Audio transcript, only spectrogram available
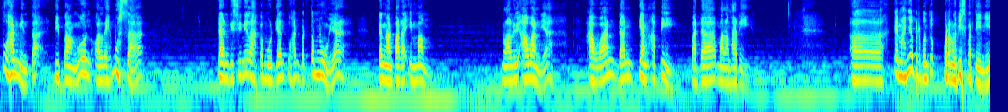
Tuhan minta dibangun oleh Musa dan di sinilah kemudian Tuhan bertemu ya dengan para imam melalui awan ya, awan dan tiang api pada malam hari. Uh, kemahnya berbentuk kurang lebih seperti ini.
